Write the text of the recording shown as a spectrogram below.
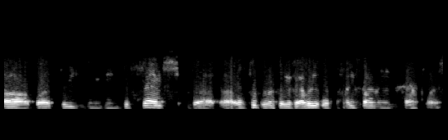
uh, but the, the, the defense that uh, if, let's say if Elliott were placed on the exempt list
